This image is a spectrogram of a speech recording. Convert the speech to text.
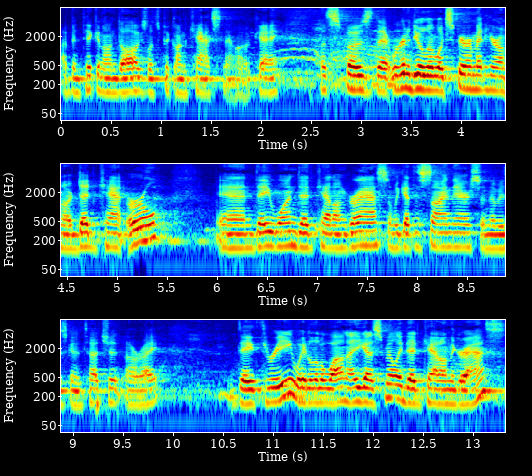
I've been picking on dogs. Let's pick on cats now, okay? Let's suppose that we're going to do a little experiment here on our dead cat, Earl. And day one, dead cat on grass. And we got the sign there, so nobody's going to touch it, all right? Day three, wait a little while. Now you got a smelly dead cat on the grass.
